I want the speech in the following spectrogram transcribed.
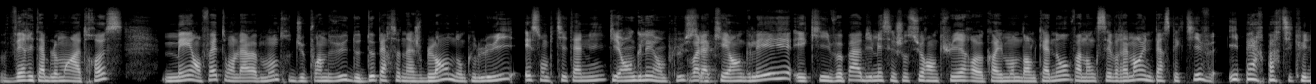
véritablement atroce. Mais en fait, on la montre du point de vue de deux personnages blancs. Donc, lui et son petit ami. Qui est anglais en plus. Voilà, qui est anglais et qui veut pas abîmer ses chaussures en cuir quand il monte dans le canot. Enfin, donc, c'est vraiment une perspective hyper particulière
